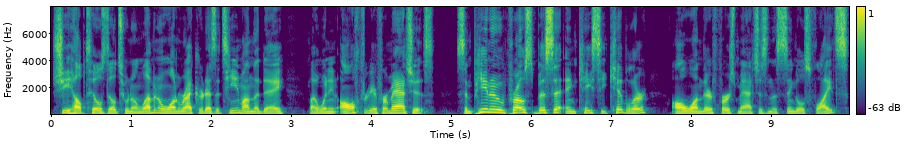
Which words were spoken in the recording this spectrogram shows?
She helped Hillsdale to an 11 1 record as a team on the day by winning all three of her matches. Simpino, Prost, Bissett, and Casey Kibler all won their first matches in the singles flights.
